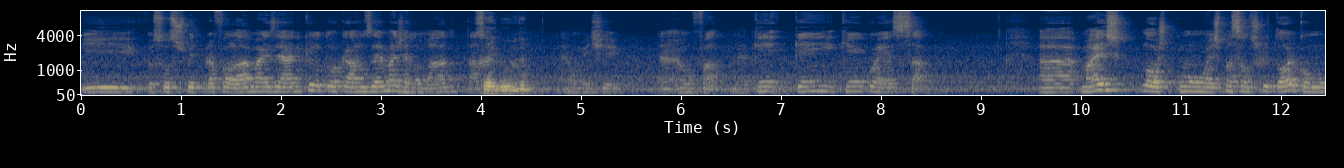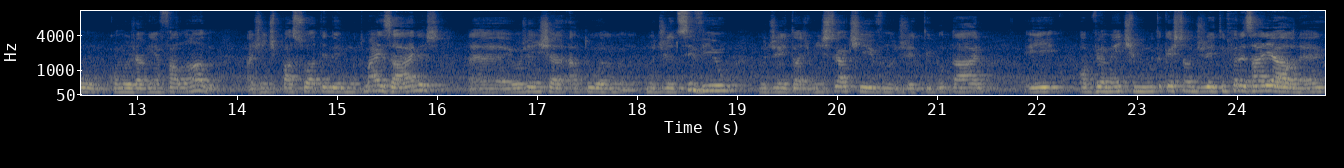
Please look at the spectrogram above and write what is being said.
E eu sou suspeito para falar, mas é a área em que o Dr. Carlos é mais renomado. Tá? Sem dúvida. Realmente é, é um fato. Né? Quem, quem, quem conhece sabe. Ah, mas, lógico, com a expansão do escritório, como, como eu já vinha falando, a gente passou a atender muito mais áreas. É, hoje a gente atua no, no, direito civil, no direito administrativo, no direito tributário e, obviamente, muita questão de direito empresarial, né?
